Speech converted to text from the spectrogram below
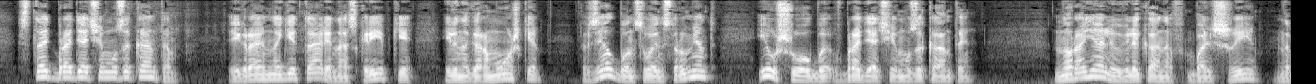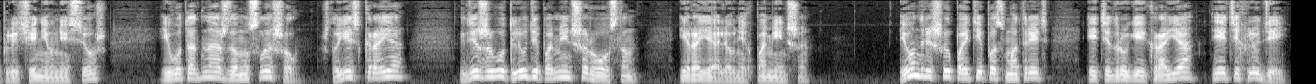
— стать бродячим музыкантом. Играя на гитаре, на скрипке или на гармошке, взял бы он свой инструмент и ушел бы в бродячие музыканты. Но рояли у великанов большие, на плече не унесешь, и вот однажды он услышал, что есть края, где живут люди поменьше ростом, и рояли у них поменьше и он решил пойти посмотреть эти другие края и этих людей.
